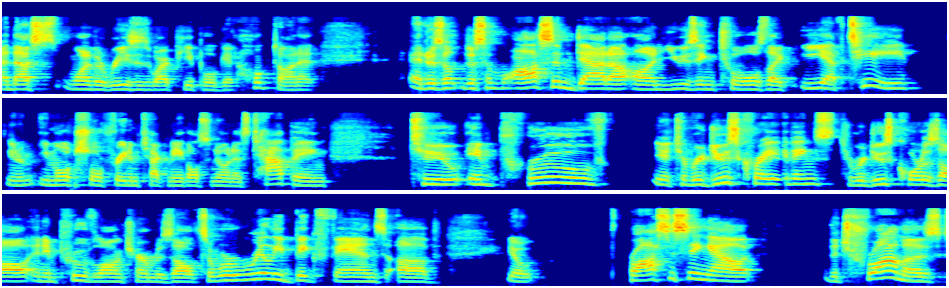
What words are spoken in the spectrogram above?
and that's one of the reasons why people get hooked on it and there's, a, there's some awesome data on using tools like eft you know emotional freedom technique also known as tapping to improve you know to reduce cravings to reduce cortisol and improve long-term results so we're really big fans of you know processing out the traumas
